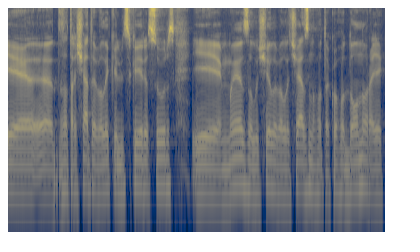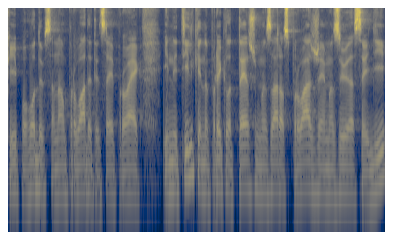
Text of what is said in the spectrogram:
е, затрачати великий людський ресурс. І ми залучили величезного такого донора, який погодився нам провадити цей проект. І не тільки тільки, наприклад, теж ми зараз впроваджуємо з USAID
